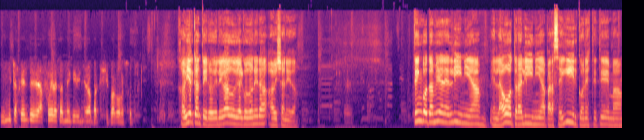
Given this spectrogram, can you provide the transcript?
Y mucha gente de afuera también que vinieron a participar con nosotros. Javier Cantero, delegado de Algodonera Avellaneda. Tengo también en línea, en la otra línea, para seguir con este tema,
